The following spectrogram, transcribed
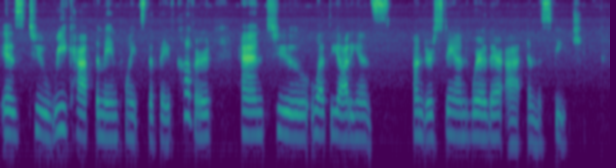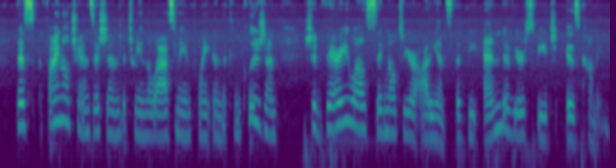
is to recap the main points that they've covered and to let the audience understand where they're at in the speech. This final transition between the last main point and the conclusion should very well signal to your audience that the end of your speech is coming.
